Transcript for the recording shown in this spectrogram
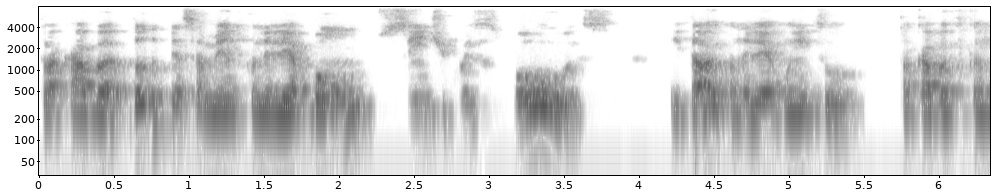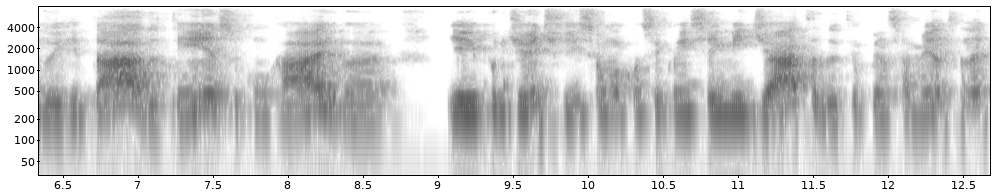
Tu acaba, todo pensamento, quando ele é bom, sente coisas boas e tal, e quando ele é ruim, tu, tu acaba ficando irritado, tenso, com raiva, e aí por diante, isso é uma consequência imediata do teu pensamento, né?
